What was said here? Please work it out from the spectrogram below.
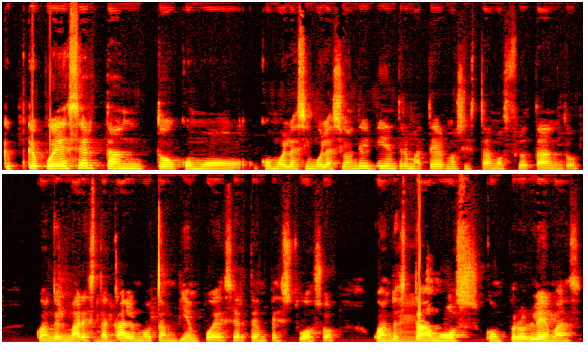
que, puede ser tanto como, como la simulación del vientre materno si estamos flotando. Cuando el mar está calmo también puede ser tempestuoso cuando mm. estamos con problemas.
